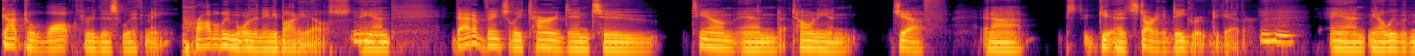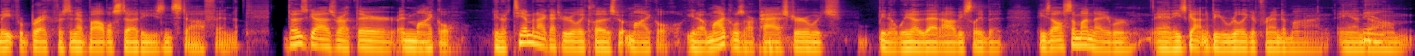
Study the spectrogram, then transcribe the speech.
got to walk through this with me probably more than anybody else Mhm. and that eventually turned into tim and tony and jeff and i get, uh, starting a d group together Mhm. and you know we would meet for breakfast and have bible studies and stuff and those guys right there and michael you know tim and i got to be really close but michael you know michael's our pastor which you know we know that obviously but he's also my neighbor and he's gotten to be a really good friend of mine. And Yeah. um,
